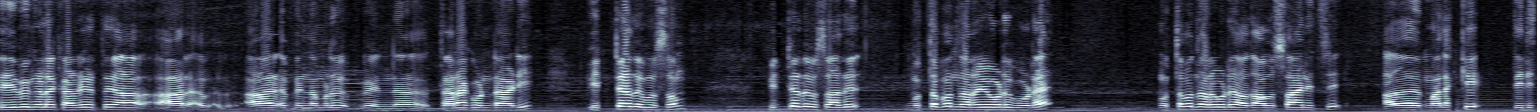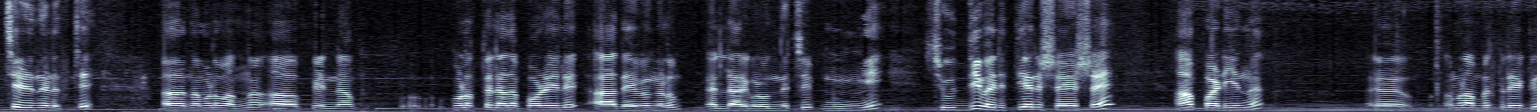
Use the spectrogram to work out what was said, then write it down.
ദൈവങ്ങളെ കഴകത്ത് നമ്മൾ പിന്നെ തെറ കൊണ്ടാടി പിറ്റേ ദിവസം പിറ്റേ ദിവസം അത് മുത്തപ്പൻ നിറയോടുകൂടെ മുത്തപ്പൻ നിറവിട് അത് അവസാനിച്ച് അത് മലയ്ക്ക് തിരിച്ചെഴുന്നെളിച്ച് നമ്മൾ വന്ന് പിന്നെ കുളത്തിൽ അതെ പുഴയിൽ ആ ദൈവങ്ങളും എല്ലാവരും കൂടെ ഒന്നിച്ച് മുങ്ങി ശുദ്ധി വരുത്തിയതിന് ശേഷമേ ആ പടിയിൽ നിന്ന് നമ്മുടെ അമ്പലത്തിലേക്ക്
